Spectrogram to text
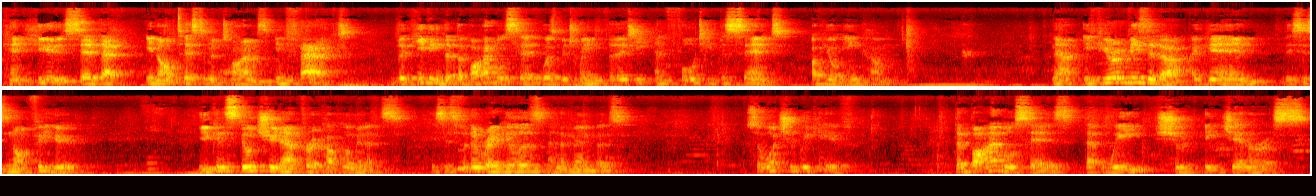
Kent Hughes, said that in Old Testament times, in fact, the giving that the Bible said was between 30 and 40% of your income. Now, if you're a visitor, again, this is not for you. You can still tune out for a couple of minutes. This is for the regulars and the members. So, what should we give? The Bible says that we should be generous.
